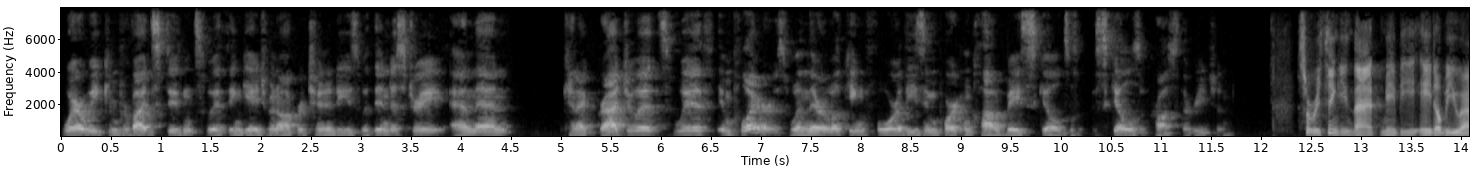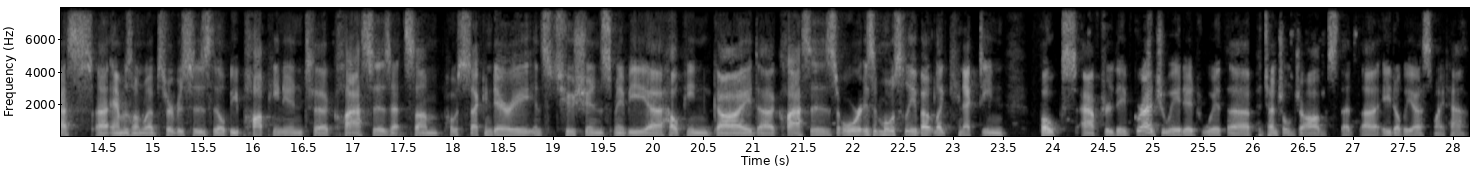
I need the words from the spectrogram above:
where we can provide students with engagement opportunities with industry and then connect graduates with employers when they're looking for these important cloud-based skills skills across the region. So we're thinking that maybe AWS, uh, Amazon Web Services, they'll be popping into classes at some post-secondary institutions, maybe uh, helping guide uh, classes, or is it mostly about like connecting folks after they've graduated with uh, potential jobs that uh, AWS might have?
